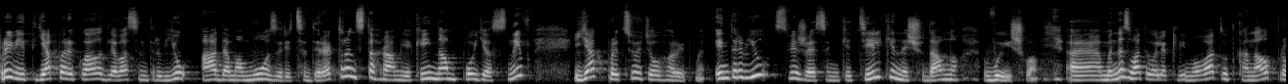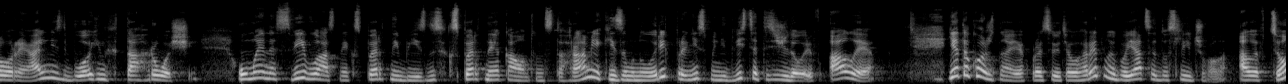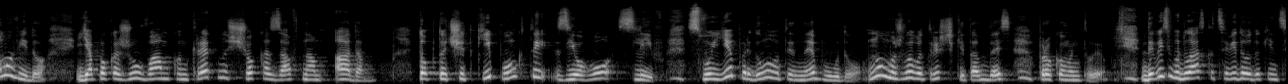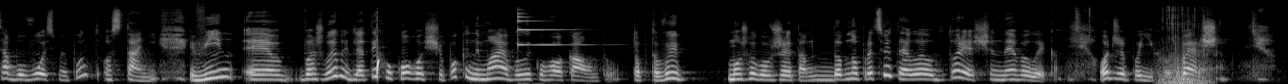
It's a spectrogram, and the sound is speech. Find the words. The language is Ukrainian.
Привіт! Я переклала для вас інтерв'ю Адама Мозері. Це директор інстаграм, який нам пояснив, як працюють алгоритми. Інтерв'ю свіжесеньке, тільки нещодавно вийшло. Е, мене звати Оля Клімова. Тут канал про реальність, блогінг та гроші. У мене свій власний експертний бізнес, експертний аккаунт в інстаграм, який за минулий рік приніс мені 200 тисяч доларів. Але я також знаю, як працюють алгоритми, бо я це досліджувала. Але в цьому відео я покажу вам конкретно, що казав нам Адам. Тобто чіткі пункти з його слів. Своє придумувати не буду. Ну, можливо, трішечки там десь прокоментую. Дивись, будь ласка, це відео до кінця, бо восьмий пункт, останній, він е, важливий для тих, у кого ще поки немає великого аккаунту. Тобто ви. Можливо, вже там давно працюєте, але аудиторія ще невелика. Отже, поїхали. Перше,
